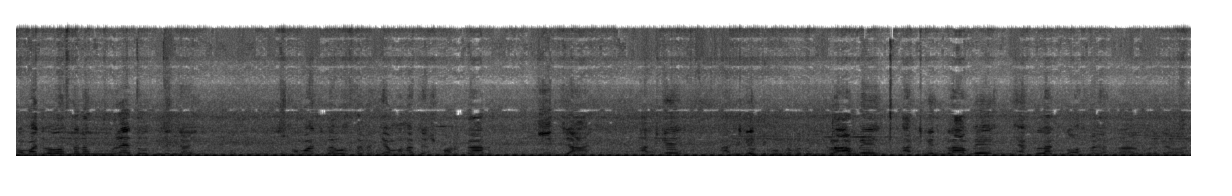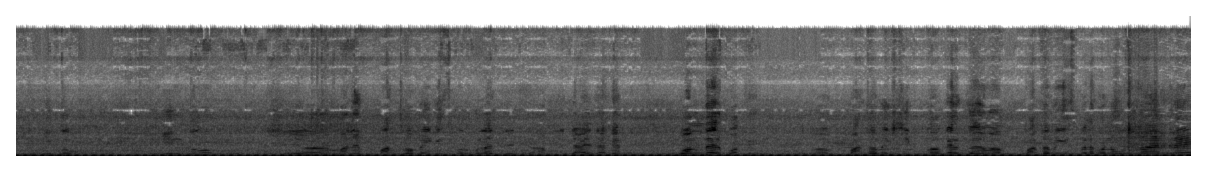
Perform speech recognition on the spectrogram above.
সমাজ ব্যবস্থাটা তুলে ধরতে চাই। সমাজ ব্যবস্থাটা কেমন আছে? সরকার কি চায়? আজকে আজকে ক্লাবে আজকে ক্লাবে এক লাখ দশ হাজার টাকা করে দেওয়া কিন্তু কিন্তু মানে প্রাথমিক স্কুলগুলো আপনি যাই দেখেন বন্ধের পথে। প্রাথমিক শিক্ষকের, প্রাথমিক স্কুলে কোনো উন্নয়ন নেই।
